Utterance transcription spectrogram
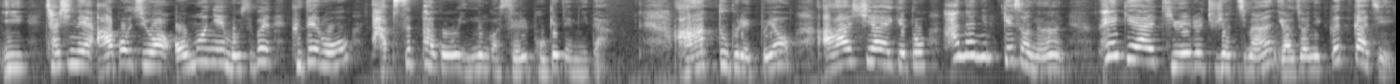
이 자신의 아버지와 어머니의 모습을 그대로 답습하고 있는 것을 보게 됩니다. 아합도 그랬고요. 아시아에게도 하나님께서는 회개할 기회를 주셨지만 여전히 끝까지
